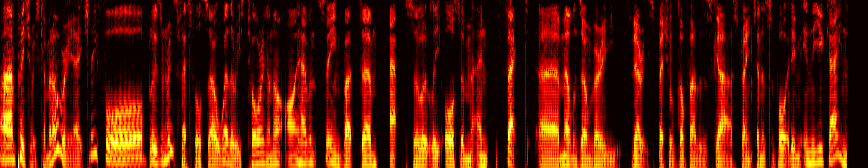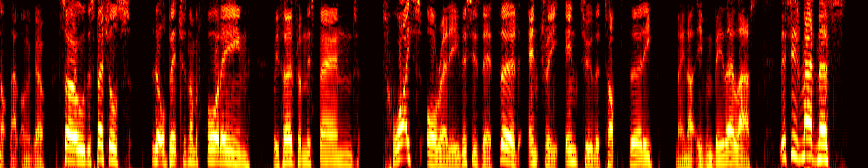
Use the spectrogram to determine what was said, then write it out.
I'm pretty sure he's coming over here actually for Blues and Roots Festival. So whether he's touring or not, I haven't seen, but um, absolutely awesome. In fact, uh, Melbourne's own very, very special Godfathers of Ska, Strange Tenant, supported him in the UK not that long ago. So the specials, Little Bitch was number 14. We've heard from this band twice already. This is their third entry into the top 30. May not even be their last. This is madness.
